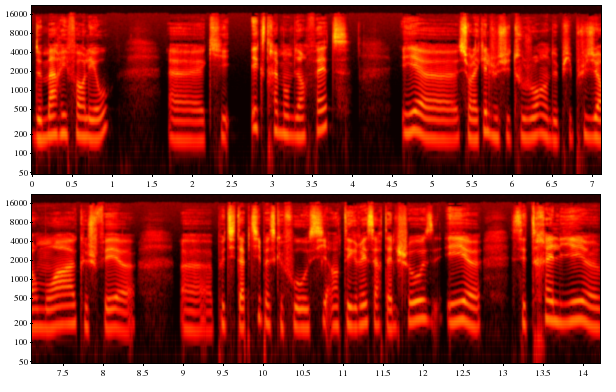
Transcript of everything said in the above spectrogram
de Marie Forleo, qui est extrêmement bien faite et euh, sur laquelle je suis toujours hein, depuis plusieurs mois, que je fais euh, euh, petit à petit parce qu'il faut aussi intégrer certaines choses et c'est très lié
